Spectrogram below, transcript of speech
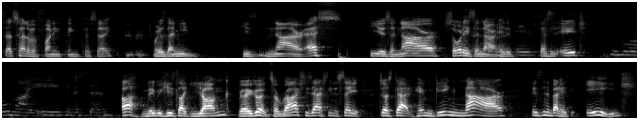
That's kind of a funny thing to say. What does that mean? He's nar s. He is a nar. So what is a nar? Is it, that's his age. He's a little naive in a sense. Ah, maybe he's like young. Very good. So Rashi's asking to say just that. Him being Nar isn't about his age,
